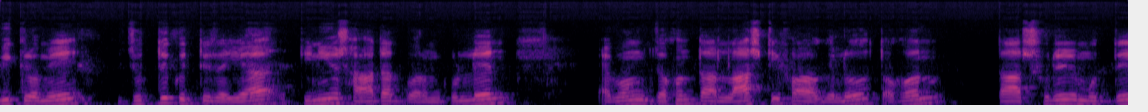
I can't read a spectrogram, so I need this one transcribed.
বিক্রমে যুদ্ধ করতে যাইয়া তিনিও শাহাদাত বরণ করলেন এবং যখন তার লাশটি পাওয়া গেল, তখন তার শরীরের মধ্যে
